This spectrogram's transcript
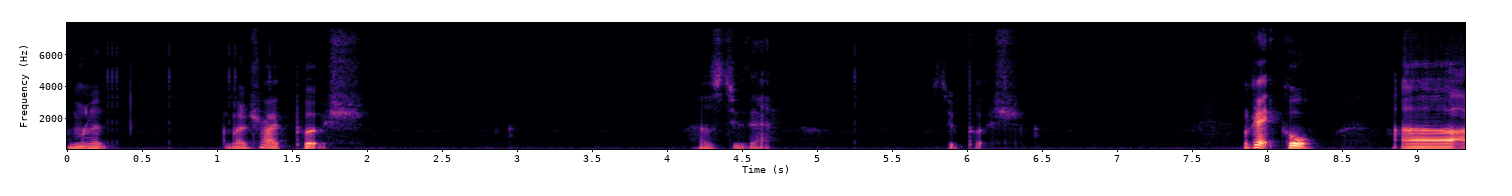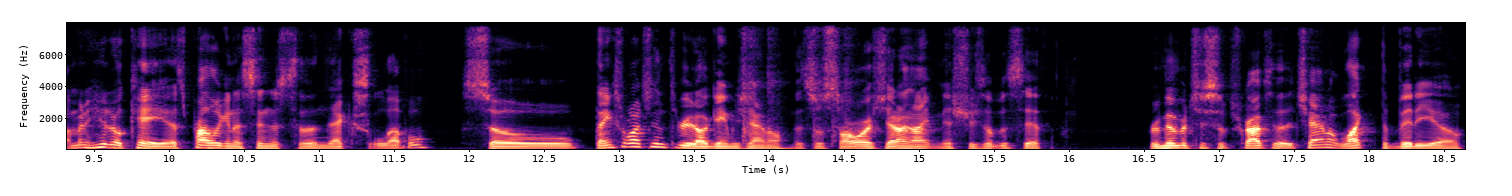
I'm gonna I'm gonna try push. Let's do that. Let's do push. Okay, cool. Uh, I'm gonna hit OK. That's probably gonna send us to the next level. So thanks for watching the Three Dog Gaming channel. This was Star Wars Jedi Knight Mysteries of the Sith. Remember to subscribe to the channel, like the video,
